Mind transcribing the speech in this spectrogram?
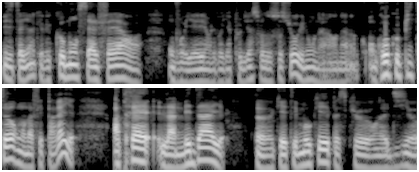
les Italiens qui avaient commencé à le faire, on voyait, on les voyait applaudir sur les réseaux sociaux, et nous on a en gros copiteur, on a fait pareil. Après la médaille euh, qui a été moquée parce qu'on a dit euh,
